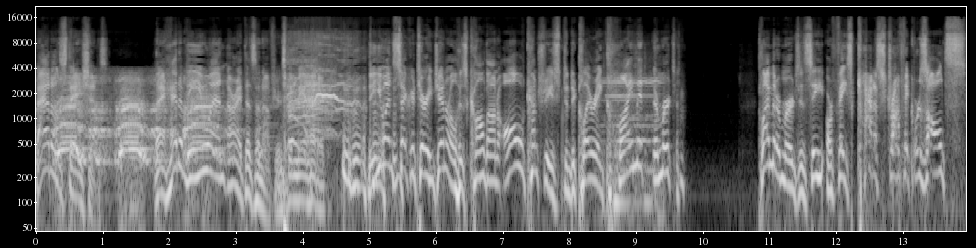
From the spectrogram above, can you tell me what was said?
Battle stations. The head of the UN. All right, that's enough. You're giving me a headache. The UN Secretary General has called on all countries to declare a climate emergency. Climate emergency or face catastrophic results.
